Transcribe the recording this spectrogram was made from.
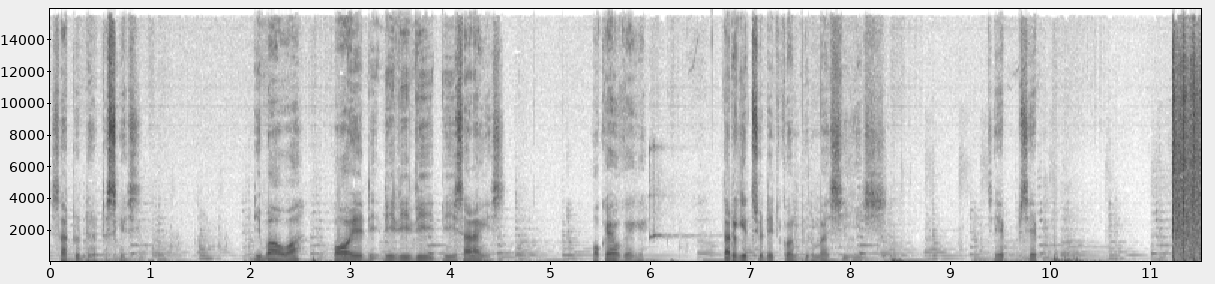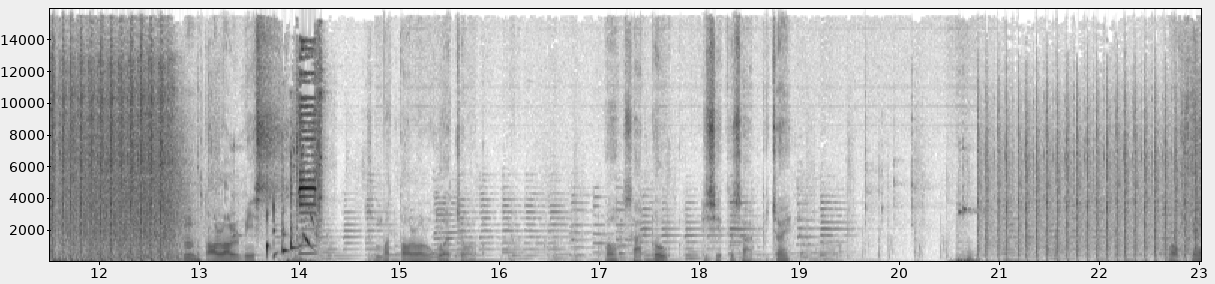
Satu di atas guys. Di bawah Oh ya di, di, di, di, di sana guys. Oke oke oke. Target sudah dikonfirmasi guys. Sip sip. Hmm tolol miss. Sempat tolol gua cowok. Oh satu. Di situ satu coy. Oke.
